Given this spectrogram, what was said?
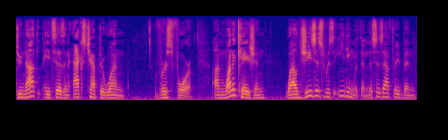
Do not, it says in Acts chapter 1, verse 4. On one occasion, while Jesus was eating with them, this is after he'd been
